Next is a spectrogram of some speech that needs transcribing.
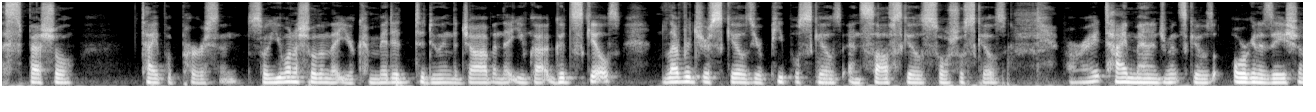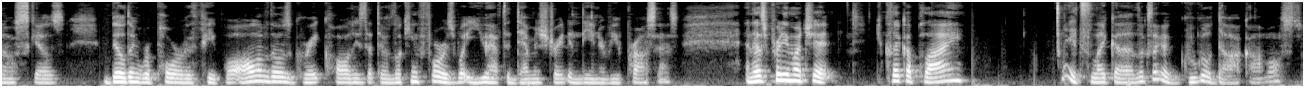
a special type of person. So you want to show them that you're committed to doing the job and that you've got good skills. Leverage your skills, your people skills, and soft skills, social skills. All right. Time management skills, organizational skills, building rapport with people. All of those great qualities that they're looking for is what you have to demonstrate in the interview process. And that's pretty much it. You click apply. It's like a looks like a Google Doc almost.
